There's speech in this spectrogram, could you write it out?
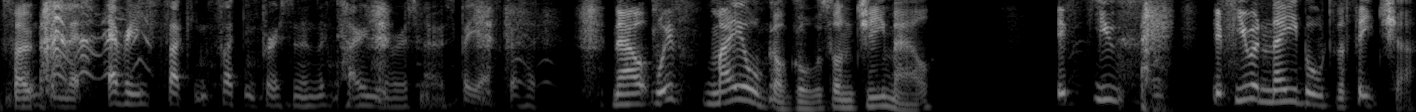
So- that every fucking fucking person in the entire universe knows. But yes, go ahead. Now, with mail goggles on Gmail, if you if you enabled the feature,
